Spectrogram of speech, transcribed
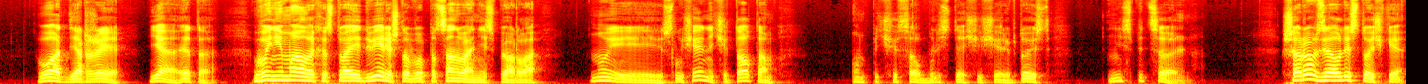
— Вот, держи. Я, это, вынимал их из твоей двери, чтобы пацанва не сперла. Ну и случайно читал там... Он почесал блестящий череп, то есть не специально. Шаров взял листочки.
